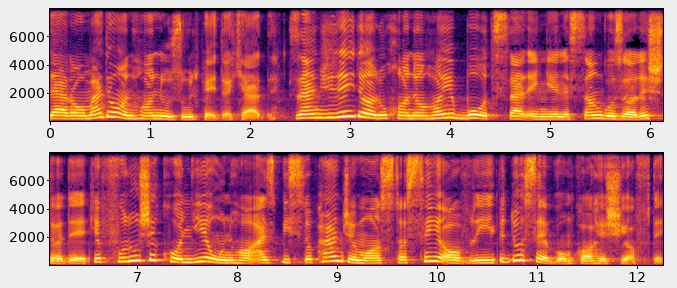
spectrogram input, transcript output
درآمد آنها نزول پیدا کرده. زنجیره داروخانه های بوتس در انگلستان گزارش داده که فروش کلی اونها از 25 مارس تا 3 آوریل به دو سوم کاهش یافته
